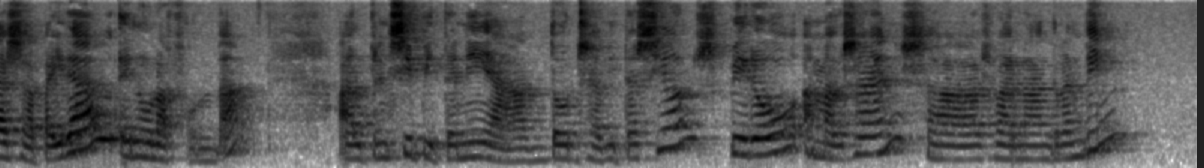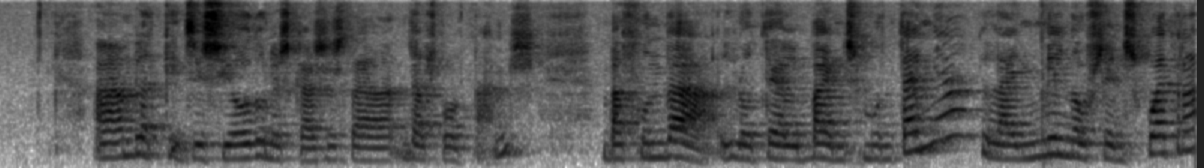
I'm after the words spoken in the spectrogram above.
casa pairal en una fonda. Al principi tenia 12 habitacions, però amb els anys es va anar engrandint amb l'adquisició d'unes cases de, dels voltants. Va fundar l'Hotel Banys Muntanya l'any 1904,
